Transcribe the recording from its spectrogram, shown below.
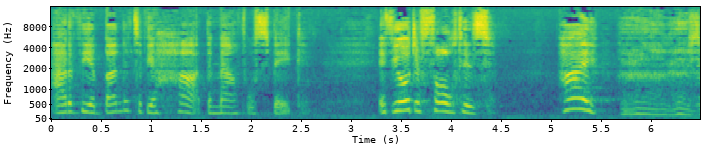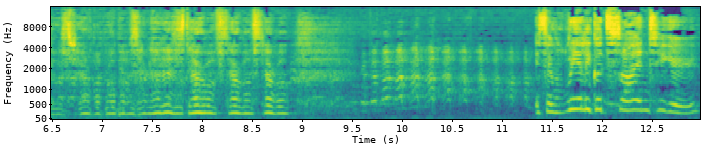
out of the abundance of your heart, the mouth will speak. If your default is, hi, it's terrible it's terrible, it's terrible. It's a really good sign to you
